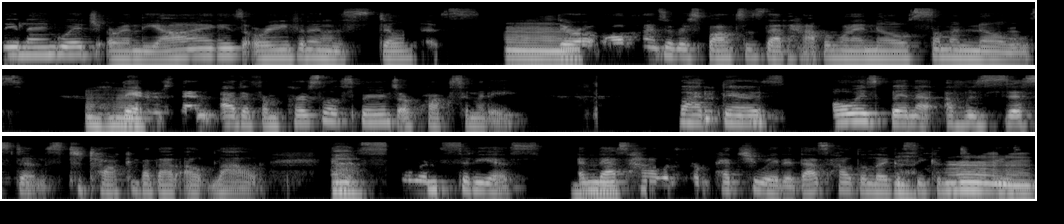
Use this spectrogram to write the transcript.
body language or in the eyes or even in the stillness Mm. There are all kinds of responses that happen when I know someone knows. Mm-hmm. They understand either from personal experience or proximity. But there's always been a, a resistance to talking about that out loud. And it's so insidious. Mm-hmm. And that's how it's perpetuated. That's how the legacy continues. Mm-hmm.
